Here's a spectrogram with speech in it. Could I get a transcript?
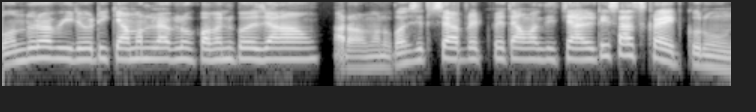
বন্ধুরা, ভিডিওটি কেমন লাগল কমেন্ট করে জানাও। আর এমন গসিপসে আপডেট পেতে আমাদের চ্যানেলটি সাবস্ক্রাইব করুন।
